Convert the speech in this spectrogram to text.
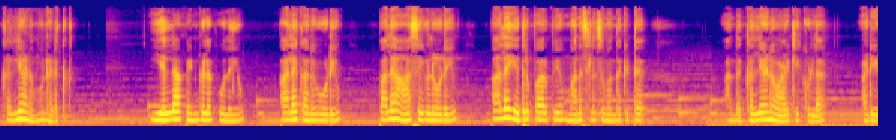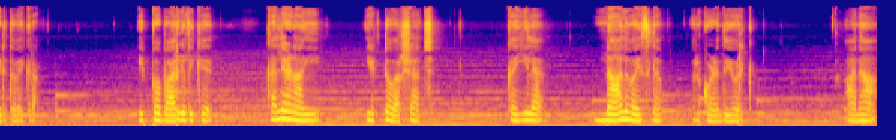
கல்யாணமும் நடக்குது. எல்லா பெண்களை போலையும் பல கனவோடையும் பல ஆசைகளோடையும் பல எதிர்பார்ப்பையும் மனசில் சுமந்துக்கிட்டு அந்த கல்யாண வாழ்க்கைக்குள்ள அடி எடுத்து வைக்கிறான். இப்போ பார்கவிக்கு கல்யாணம் ஆகி எட்டு வருஷம் ஆச்சு. கையில் நாலு வயசில் ஒரு குழந்தையும் இருக்குது ஆனால்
